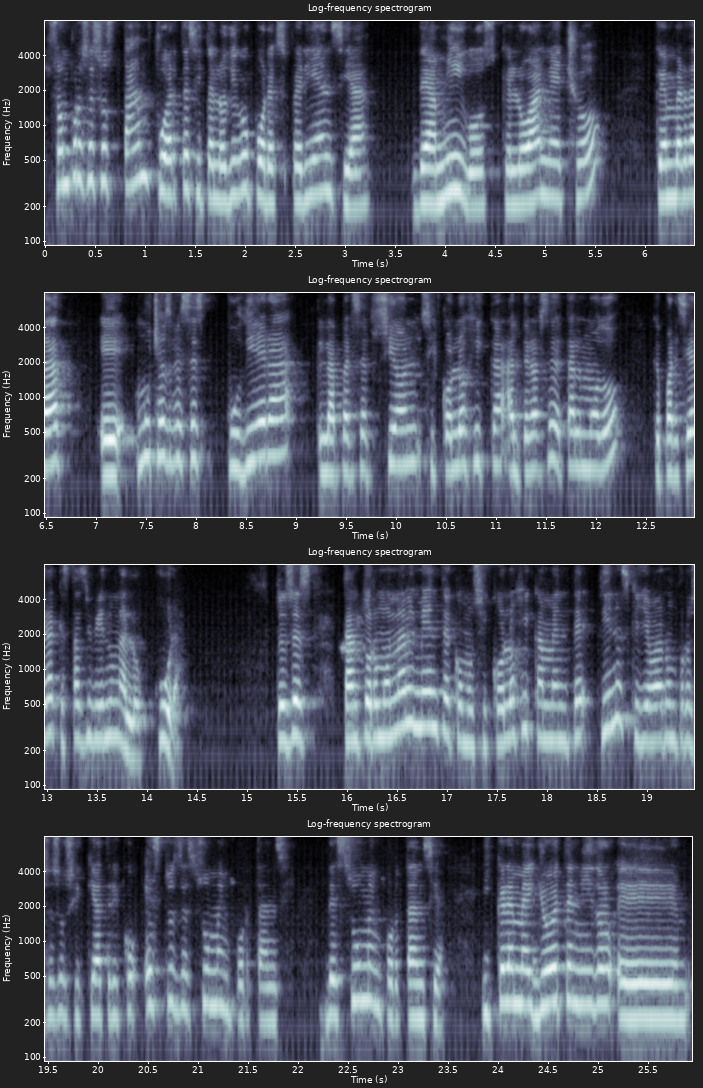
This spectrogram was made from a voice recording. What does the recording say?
son procesos tan fuertes, y te lo digo por experiencia de amigos que lo han hecho, que en verdad eh, muchas veces pudiera la percepción psicológica alterarse de tal modo que pareciera que estás viviendo una locura. Entonces, tanto hormonalmente como psicológicamente, tienes que llevar un proceso psiquiátrico. Esto es de suma importancia, de suma importancia. Y créeme, yo he tenido eh,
